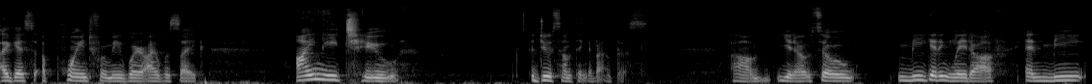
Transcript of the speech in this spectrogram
I guess, a point for me where I was like, I need to do something about this. Um, you know, so me getting laid off and me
